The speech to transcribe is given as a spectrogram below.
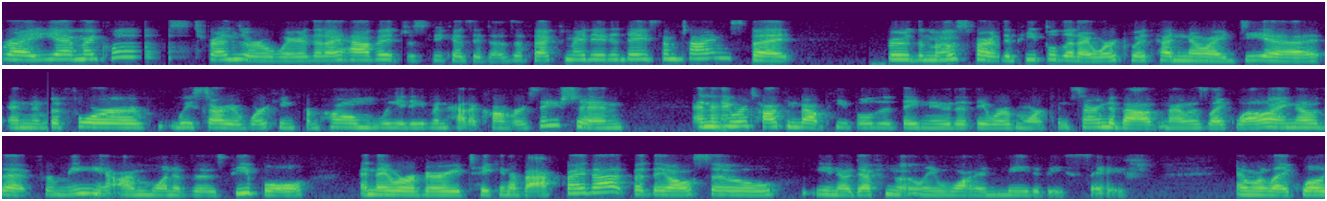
Right. Yeah, my close friends are aware that I have it just because it does affect my day to day sometimes. But for the most part, the people that I worked with had no idea. And before we started working from home, we had even had a conversation. And they were talking about people that they knew that they were more concerned about. And I was like, well, I know that for me, I'm one of those people. And they were very taken aback by that. But they also, you know, definitely wanted me to be safe and we're like, well,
